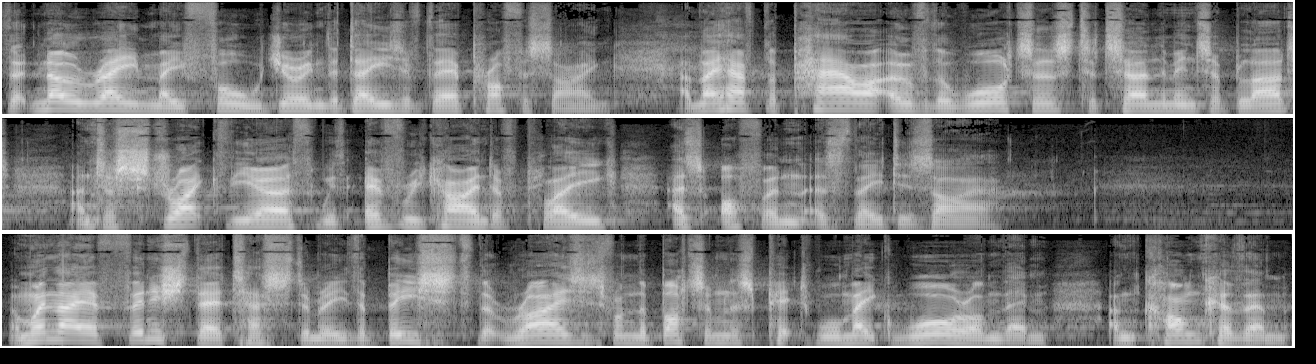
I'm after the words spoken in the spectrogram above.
that no rain may fall during the days of their prophesying. And they have the power over the waters to turn them into blood and to strike the earth with every kind of plague as often as they desire. And when they have finished their testimony, the beast that rises from the bottomless pit will make war on them and conquer them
